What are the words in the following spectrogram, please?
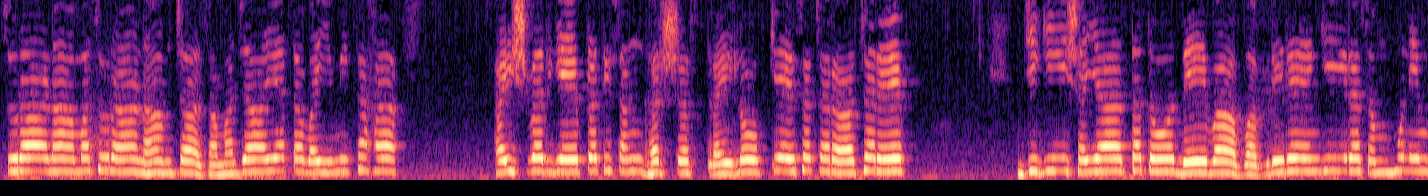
सुराणामसुराणां च समजायत वैमितः। ऐश्वर्ये प्रतिसङ्घर्षस्त्रैलोक्ये सचराचरे। जिगीषया ततो देवा वव्रिरेङ्गीरसं मुनिं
